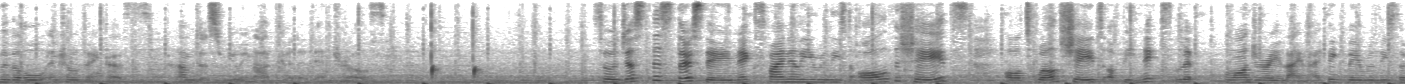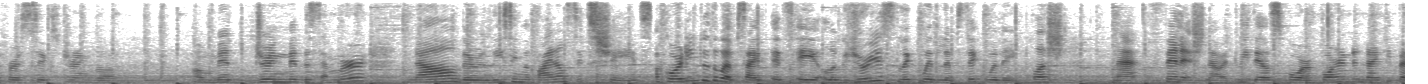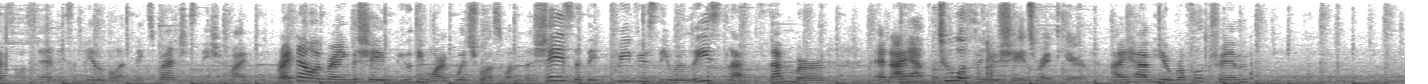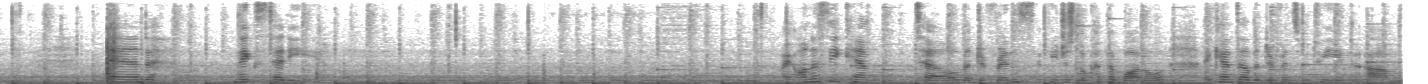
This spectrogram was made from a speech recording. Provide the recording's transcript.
with the whole intro thing because I'm just really not good at intros. So just this Thursday, NYX finally released all of the shades, all 12 shades of the NYX Lip Lingerie line. I think they released the first six during the um, mid during mid-December. Now they're releasing the final six shades. According to the website, it's a luxurious liquid lipstick with a plush matte finish. Now it retails for 490 pesos and is available at NYX branches nationwide. Right now I'm wearing the shade Beauty Mark which was one of the shades that they previously released last December and I have two of the new shades right here. I have here Ruffle Trim and NYX Teddy. I honestly can't tell the difference if you just look at the bottle. I can't tell the difference between um,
